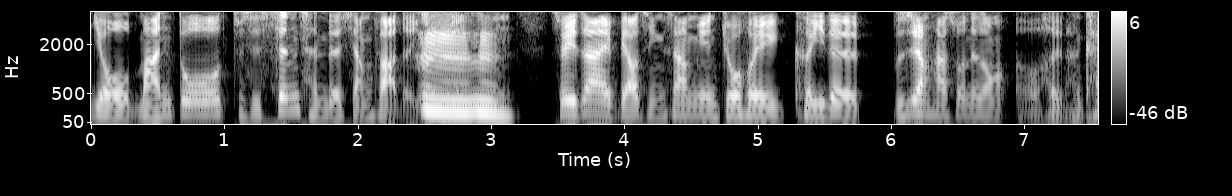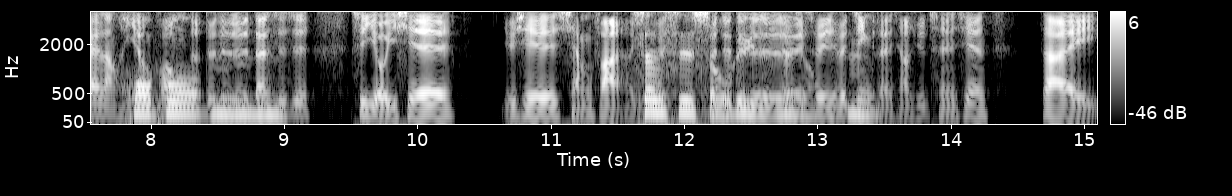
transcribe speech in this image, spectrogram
有蛮多就是深层的想法的嗯嗯，所以在表情上面就会刻意的，不是让他说那种呃很很开朗、很阳光的，对对对，嗯但是是是有一些有一些想法，很深思熟虑的对对对对对那种所以会尽可能想要去呈现在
